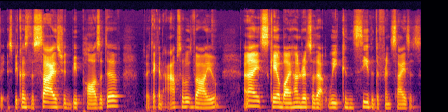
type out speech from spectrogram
It's because the size should be positive. So I take an absolute value and I scale by 100 so that we can see the different sizes.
